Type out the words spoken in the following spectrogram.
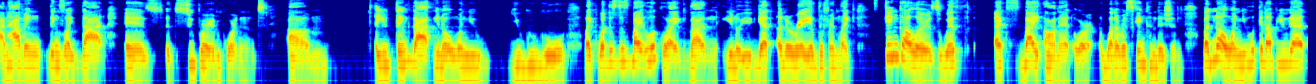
And having things like that is it's super important. Um, you think that you know when you you google like what does this bite look like? Then you know you get an array of different like skin colors with x bite on it or whatever skin condition. But no when you look it up you get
